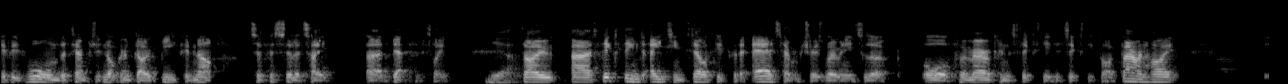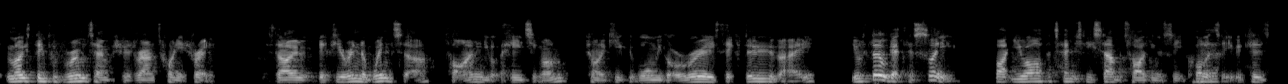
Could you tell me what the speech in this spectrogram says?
if it's warm, the temperature is not going to go deep enough to facilitate uh, depth of sleep. Yeah. So uh, 16 to 18 Celsius for the air temperature is where we need to look, or for Americans, 60 to 65 Fahrenheit. Most people's room temperature is around 23. So if you're in the winter time and you've got the heating on, trying to keep it warm, you've got a really thick duvet, you'll still get to sleep, but you are potentially sabotaging the sleep quality yeah. because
